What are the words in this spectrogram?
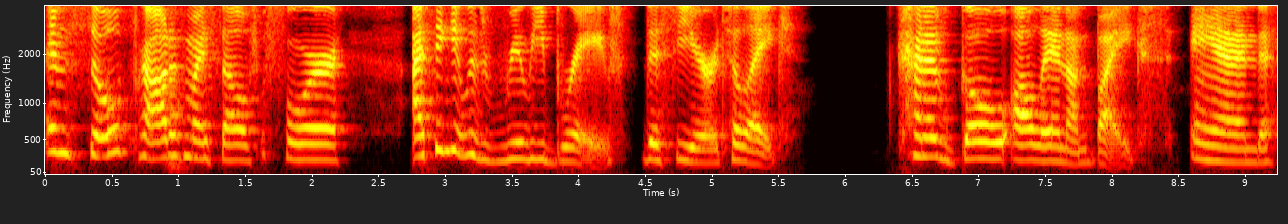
am so proud of myself for. I think it was really brave this year to like kind of go all in on bikes and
